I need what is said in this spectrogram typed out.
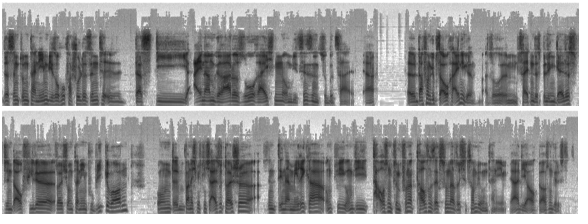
Das sind Unternehmen, die so hoch verschuldet sind, äh, dass die Einnahmen gerade so reichen, um die Zinsen zu bezahlen. Ja. Äh, davon gibt es auch einige. Also in Zeiten des billigen Geldes sind auch viele solche Unternehmen publik geworden. Und äh, wenn ich mich nicht allzu täusche, sind in Amerika irgendwie um die 1500, 1600 solche Zombie-Unternehmen, ja, die auch börsengelistet sind.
